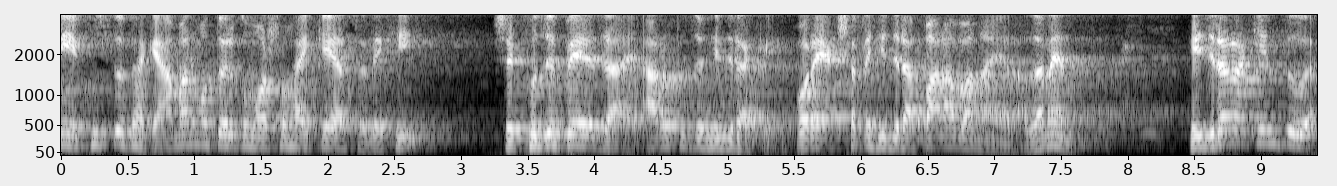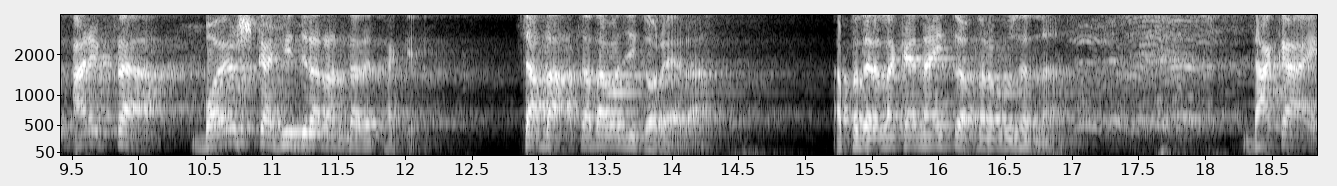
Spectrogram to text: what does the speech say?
নিয়ে খুঁজতে থাকে, আমার মতো এরকম অসহায় কে আছে দেখি? সে খুঁজে পেয়ে যায় আরও কিছু হিজড়াকে পরে একসাথে হিজড়া পাড়া বানায় এরা, জানেন? হিজড়ারা কিন্তু আরেকটা বয়স্কা হিজড়ার আন্ডারে থাকে। চাঁদা, চাঁদাবাজি করে এরা। আপনাদের এলাকায় নাই তো, আপনারা বুঝেন না? ঢাকায়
